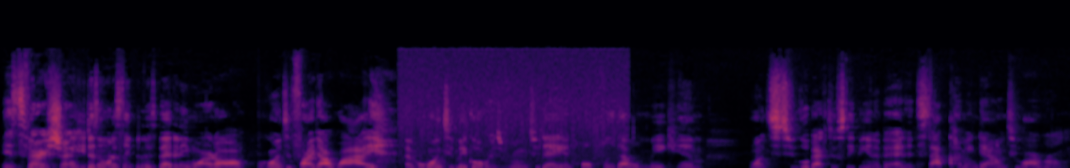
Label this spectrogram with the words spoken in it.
It's very strange. He doesn't want to sleep in this bed anymore at all. We're going to find out why, and we're going to make over his room today, and hopefully that will make him want to go back to sleeping in a bed and stop coming down to our room.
